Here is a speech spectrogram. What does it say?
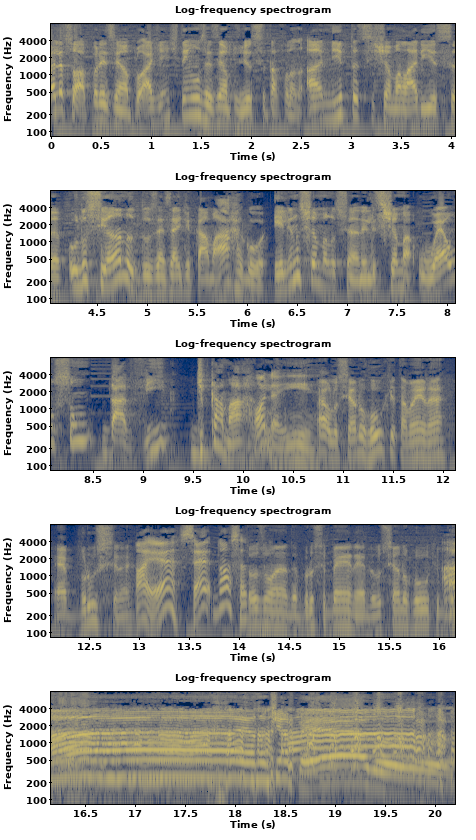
Olha só, por exemplo, a gente tem uns exemplos disso que você tá falando. A Anitta se chama Larissa. O Luciano do Zezé de Camargo, ele não se chama Luciano, ele se chama Welson Davi de Camargo. Olha aí. É, o Luciano Huck também, né? É Bruce, né? Ah, é? Sério? Nossa. Tô zoando, é Bruce Banner, Luciano Huck. Bruce Ah, eu não tinha pego.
